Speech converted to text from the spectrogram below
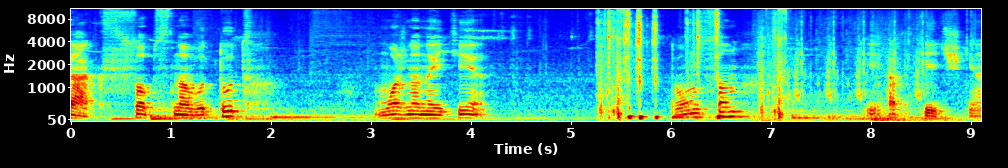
Так, собственно, вот тут можно найти Томпсон и аптечки.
